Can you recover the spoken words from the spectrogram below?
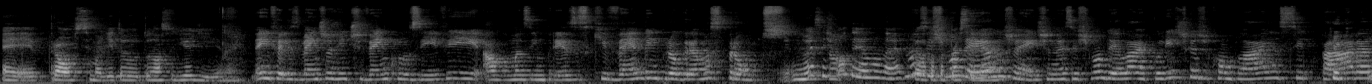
é, próximo ali do, do, nosso dia a dia, né? Infelizmente a gente vê inclusive algumas empresas que vendem programas prontos. Não existe não, modelo, né? Não existe modelo, gente. Não existe modelo. Ah, políticas de compliance para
